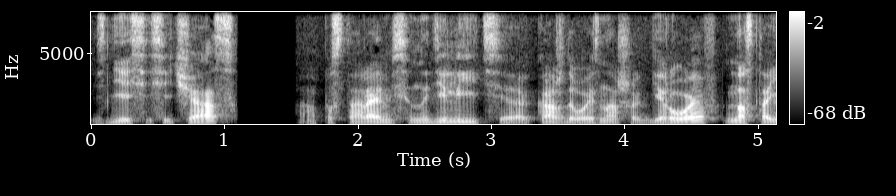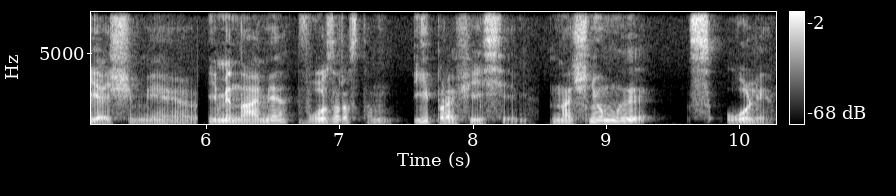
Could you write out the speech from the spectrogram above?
здесь и сейчас, а, постараемся наделить э, каждого из наших героев настоящими именами, возрастом и профессиями. Начнем мы с Оли.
